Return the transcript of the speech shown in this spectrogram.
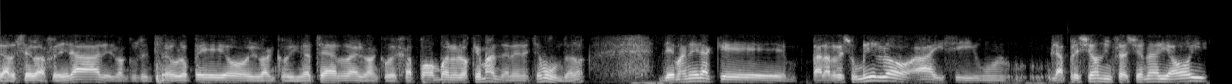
la Reserva Federal, el Banco Central Europeo, el Banco de Inglaterra, el Banco de Japón, bueno, los que mandan en este mundo, ¿no? De manera que, para resumirlo, hay sí, la presión inflacionaria hoy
